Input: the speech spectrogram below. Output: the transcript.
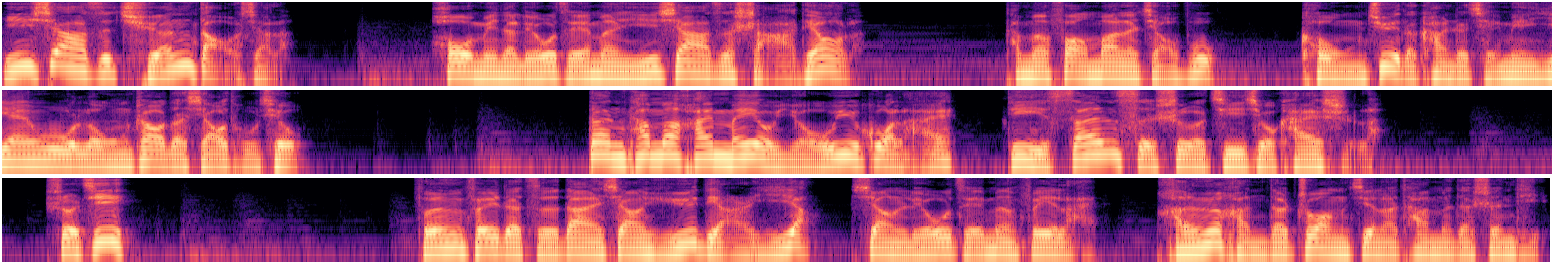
一下子全倒下了。后面的刘贼们一下子傻掉了，他们放慢了脚步，恐惧的看着前面烟雾笼罩的小土丘。但他们还没有犹豫过来，第三次射击就开始了。射击！纷飞的子弹像雨点一样向刘贼们飞来，狠狠地撞进了他们的身体，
